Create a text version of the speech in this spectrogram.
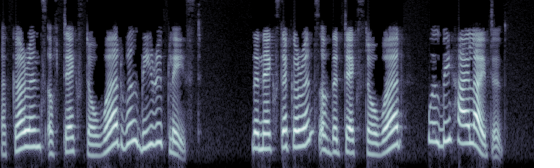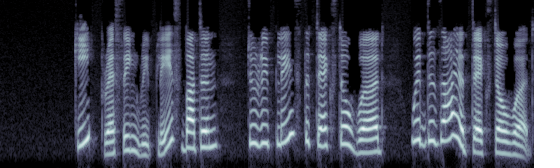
occurrence of text or word will be replaced. The next occurrence of the text or word will be highlighted. Keep pressing Replace button to replace the text or word with desired text or word.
